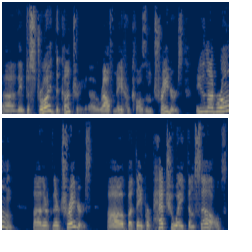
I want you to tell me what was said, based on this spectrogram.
uh, they've destroyed the country. Uh, Ralph Nader calls them traitors. He's not wrong. Uh, they're they're traitors, uh, but they perpetuate themselves,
